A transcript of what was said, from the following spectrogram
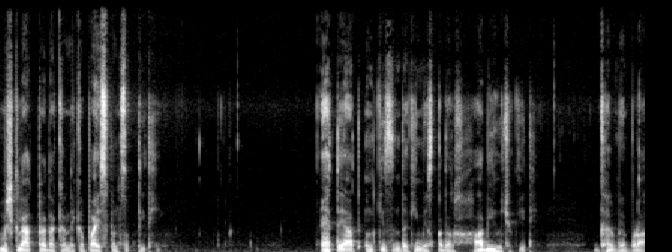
مشکلات پیدا کرنے کا باعث بن سکتی تھی۔ احتیاط ان کی زندگی میں اس قدر حاوی ہو چکی تھی۔ گھر میں بڑا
